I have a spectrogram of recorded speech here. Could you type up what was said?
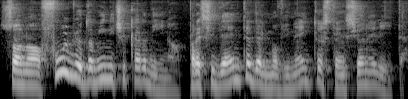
Sono Fulvio Dominici Cardino, presidente del Movimento Estensione Vita.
